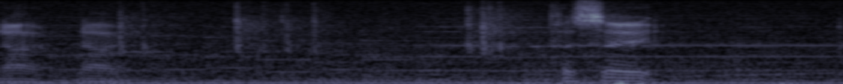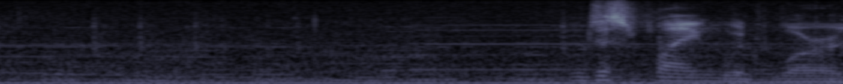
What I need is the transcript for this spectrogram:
no, no. Pursuit. I'm just playing with word.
